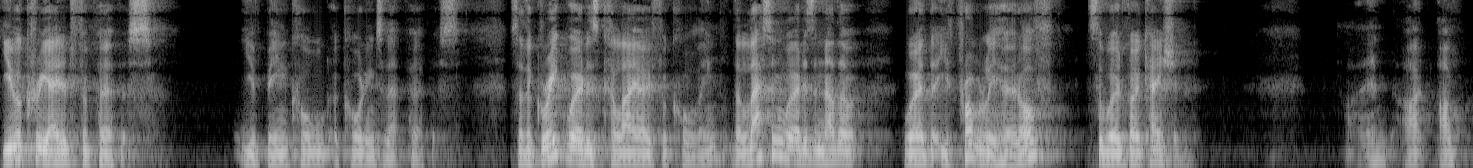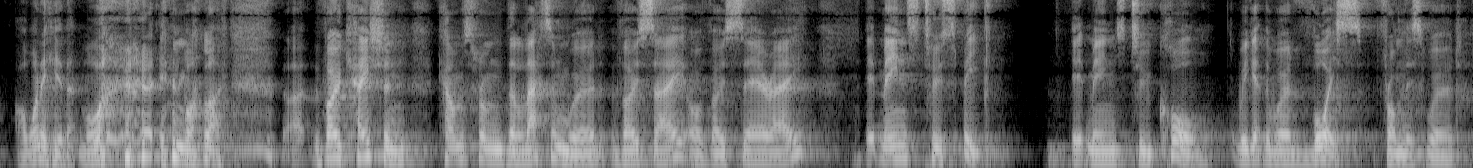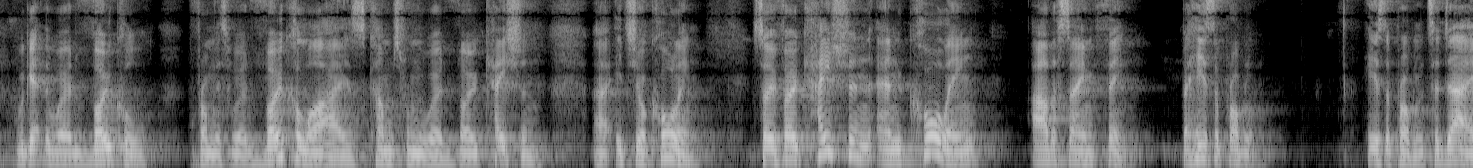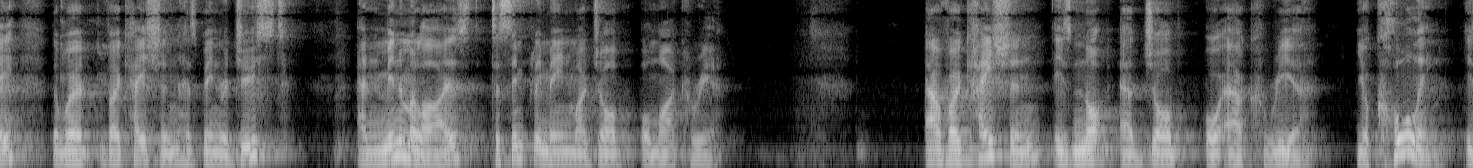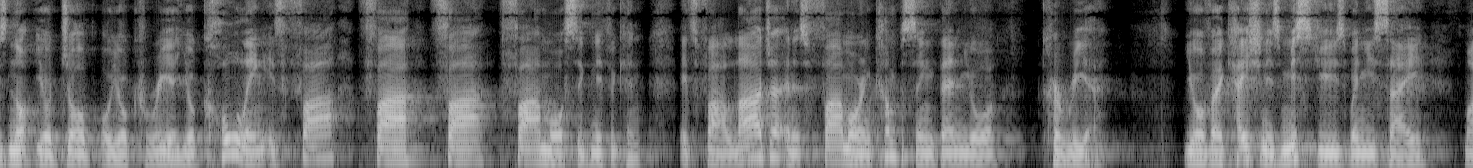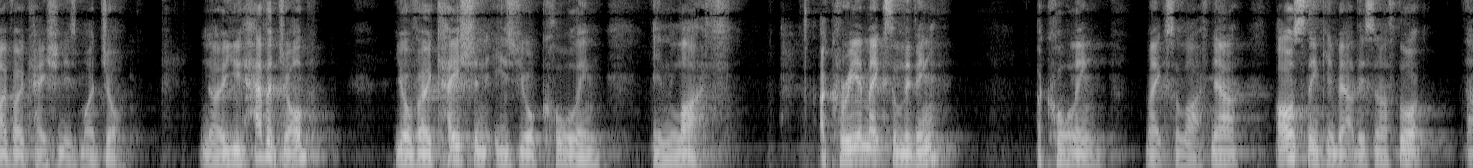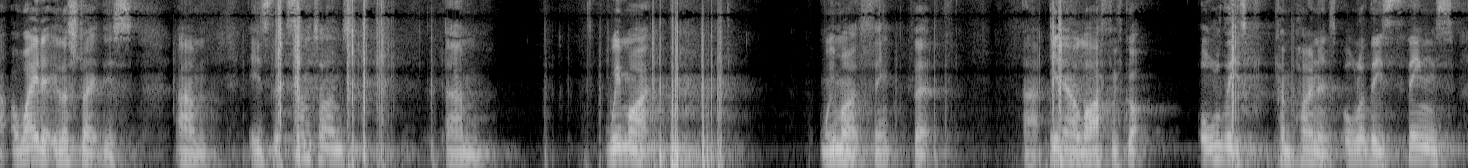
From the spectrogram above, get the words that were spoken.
You were created for purpose you've been called according to that purpose. So the Greek word is kaleo for calling. The Latin word is another word that you've probably heard of. It's the word vocation. And I, I've, i want to hear that more in my life. Uh, vocation comes from the Latin word voce or vocere. It means to speak. It means to call. We get the word voice from this word. We get the word vocal from this word. Vocalize comes from the word vocation. Uh, it's your calling. So vocation and calling are the same thing. But here's the problem. Here's the problem. Today, the word vocation has been reduced and minimalized to simply mean my job or my career. Our vocation is not our job or our career. Your calling is not your job or your career. Your calling is far, far, far, far more significant. It's far larger and it's far more encompassing than your career. Your vocation is misused when you say, my vocation is my job. No, you have a job. Your vocation is your calling in life. A career makes a living. A calling makes a life. Now, I was thinking about this and I thought a way to illustrate this um, is that sometimes um, we might we might think that uh, in our life we've got all these components, all of these things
